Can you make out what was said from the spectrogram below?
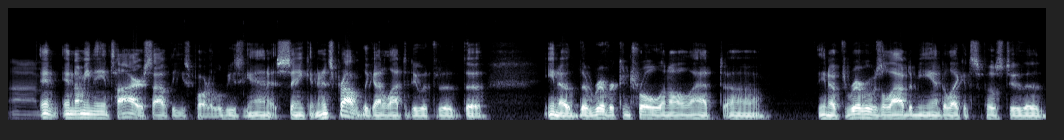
Um, And and I mean the entire southeast part of Louisiana is sinking, and it's probably got a lot to do with the the you know the river control and all that. Uh, you know, if the river was allowed to meander like it's supposed to, the,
